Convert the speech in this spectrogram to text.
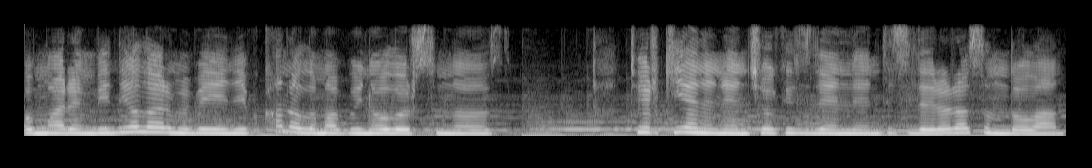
Umarım videolarımı beğenip kanalıma abone olursunuz. Türkiye'nin en çok izlenilen dizileri arasında olan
